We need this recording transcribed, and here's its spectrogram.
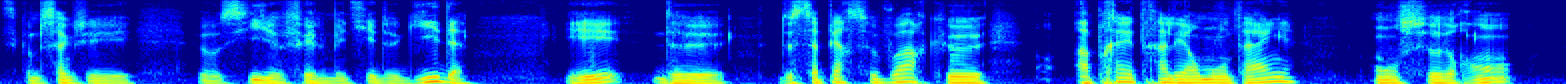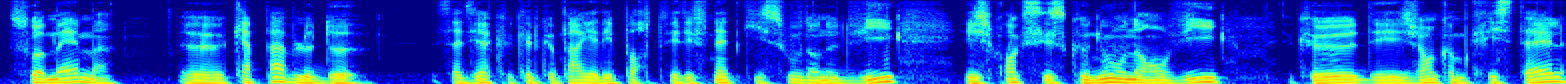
C'est comme ça que j'ai aussi fait le métier de guide et de de s'apercevoir que après être allé en montagne, on se rend soi-même euh, capable de. C'est-à-dire que quelque part, il y a des portes et des fenêtres qui s'ouvrent dans notre vie. Et je crois que c'est ce que nous, on a envie que des gens comme Christelle,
